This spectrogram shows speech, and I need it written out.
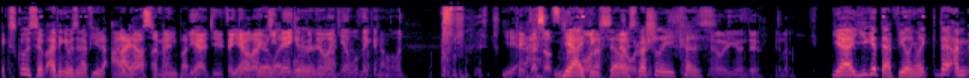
exclusive. I think it was an FU to Eidos, if anybody. Yeah. Do you think Yeah, they were like, keep like, making them? And they're like, yeah, we'll make another one. Yeah, yeah, I think so. Now what are we- Especially because Now what are you gonna do? You know. yeah, you get that feeling like that. I'm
